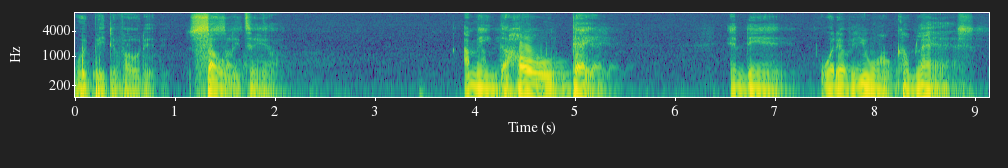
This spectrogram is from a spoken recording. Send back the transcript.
would be devoted solely to Him. I mean, the whole day. And then whatever you want come last.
